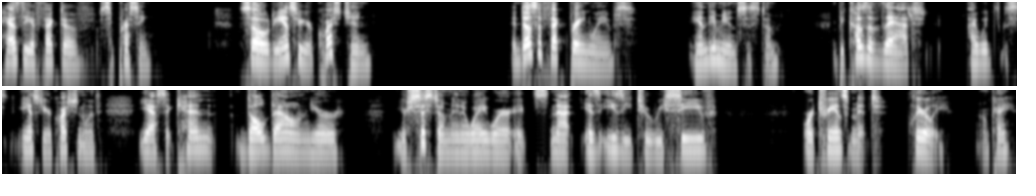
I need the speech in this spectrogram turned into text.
has the effect of suppressing. So, to answer your question, it does affect brain waves and the immune system. Because of that, I would answer your question with yes, it can dull down your your system in a way where it's not as easy to receive or transmit clearly. Okay?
